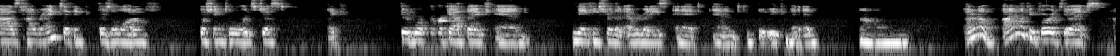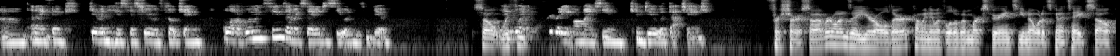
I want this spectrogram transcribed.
as high ranked. I think there's a lot of pushing towards just like good work, work ethic and making sure that everybody's in it and completely committed um, I don't know. I'm looking forward to it. Um, and I think, given his history with coaching a lot of women's teams, I'm excited to see what he can do. So, with what everybody on my team can do with that change. For sure. So everyone's a year older, coming in with a little bit more experience. You know what it's going to take. So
